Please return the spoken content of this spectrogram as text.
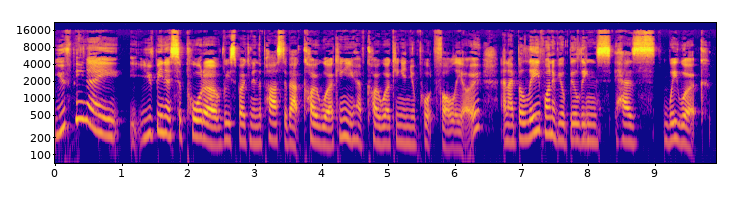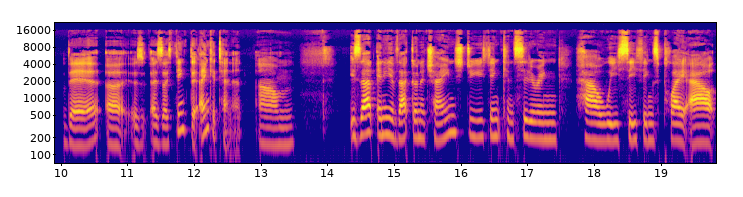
You've been a you've been a supporter. We've spoken in the past about co-working. You have co-working in your portfolio, and I believe one of your buildings has WeWork there uh, as, as I think the anchor tenant. Um, is that any of that going to change? Do you think, considering how we see things play out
